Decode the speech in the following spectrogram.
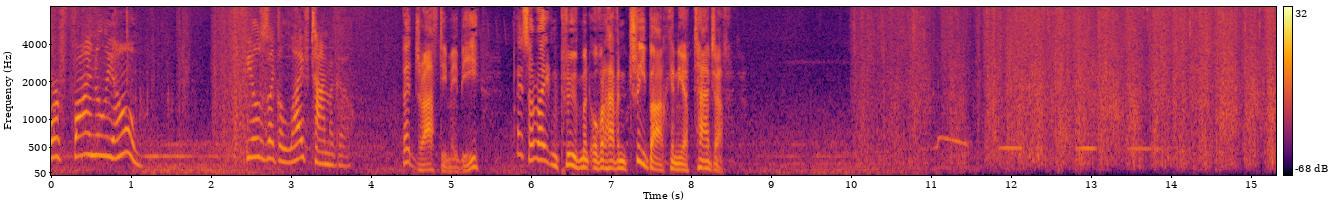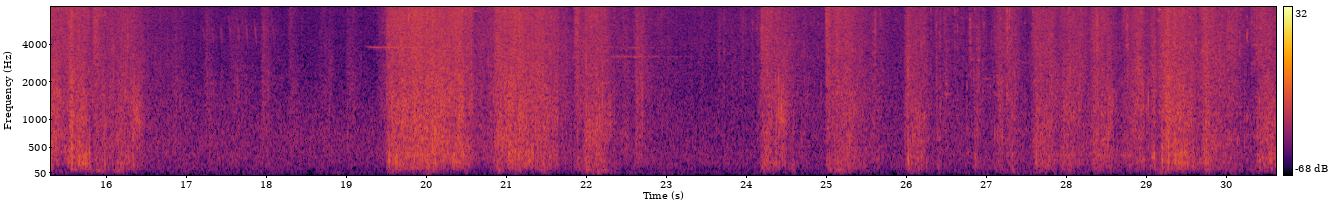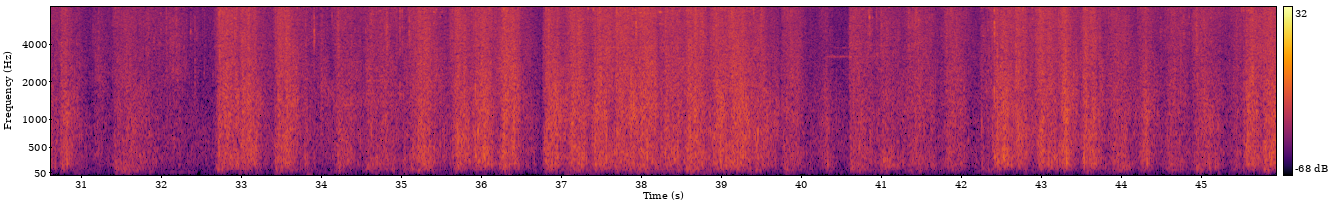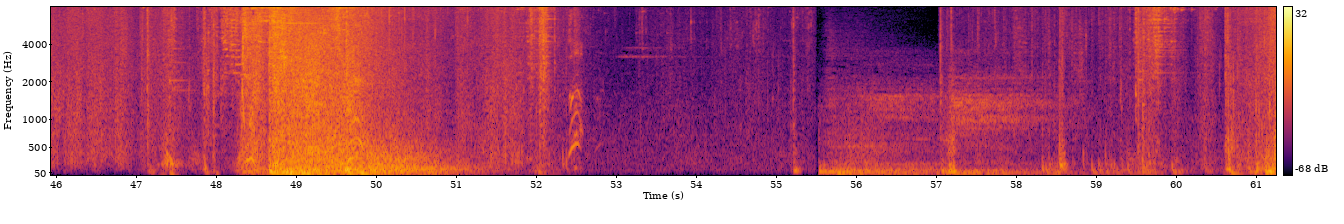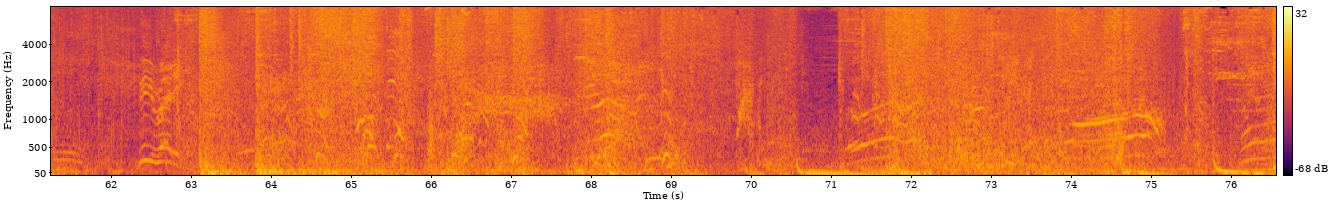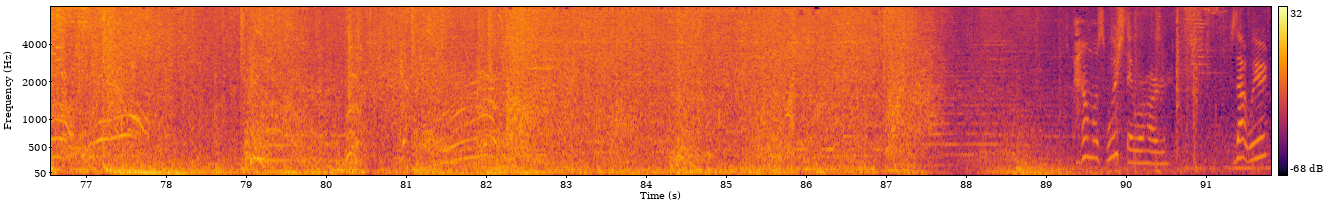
We're finally home. Feels like a lifetime ago. Bit drafty, maybe. But it's a right improvement over having tree bark in your tadger. Wish they were harder. Is that weird?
